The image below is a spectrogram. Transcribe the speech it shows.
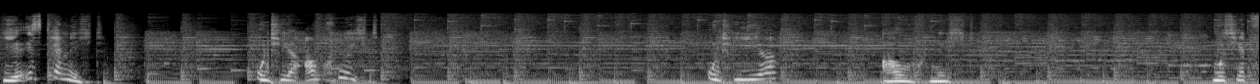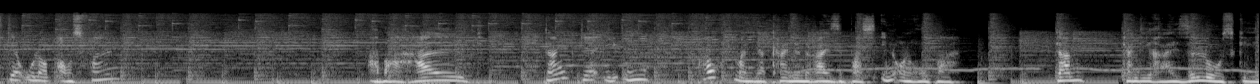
Hier ist er nicht. Und hier auch nicht. Und hier auch nicht. Muss jetzt der Urlaub ausfallen? Aber halt! Dank der EU braucht man ja keinen Reisepass in Europa. Dann kann die Reise losgehen.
